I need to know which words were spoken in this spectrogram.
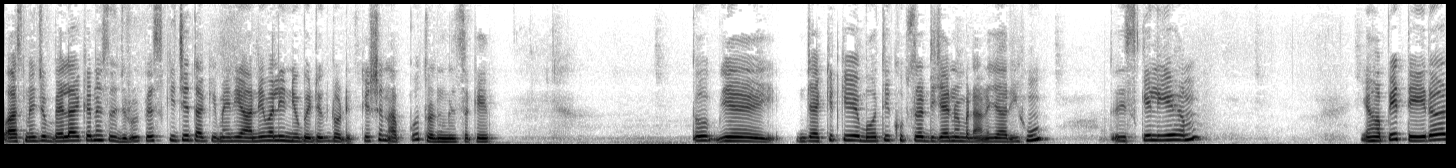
पास में जो बेल आइकन है उसे ज़रूर प्रेस कीजिए ताकि मेरी आने वाली न्यू वीडियो की नोटिफिकेशन आपको तुरंत मिल सके। तो ये जैकेट के बहुत ही खूबसूरत डिज़ाइन में बनाने जा रही हूँ। तो इसके लिए हम यहाँ पे तेरह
